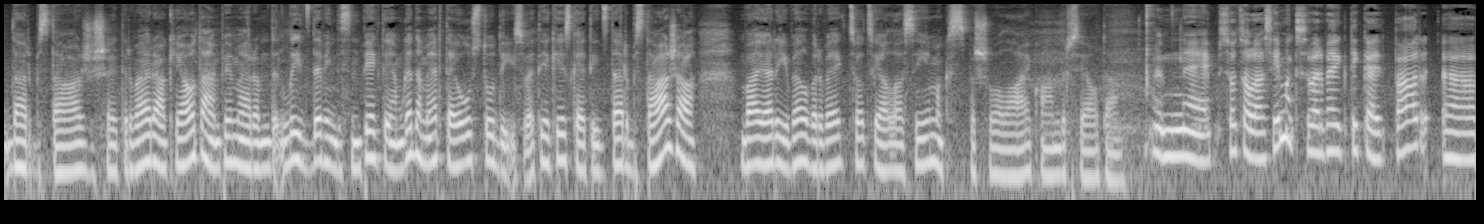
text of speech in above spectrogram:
darba stāžu, šeit ir vairāk jautājumu. Piemēram, līdz 95. gadam RTU studijas vai tiek ieskaitīts darba stāžā vai arī vēl var veikt sociālās iemaksas par šo laiku, Andris jautā? Nē, sociālās iemaksas var veikt tikai par uh,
